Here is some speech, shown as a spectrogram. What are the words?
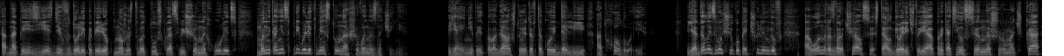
Однако, изъездив вдоль и поперек множество тускло освещенных улиц, мы, наконец, прибыли к месту нашего назначения. Я и не предполагал, что это в такой дали от Холлоуэя. Я дал извозчику пять шиллингов, а он разворчался, стал говорить, что я прокатился на шармачка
